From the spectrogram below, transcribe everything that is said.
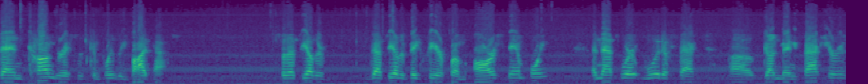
then Congress is completely bypassed. So that's the other that's the other big fear from our standpoint, and that's where it would affect uh, gun manufacturers,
